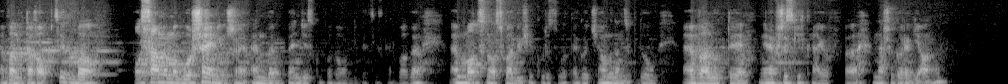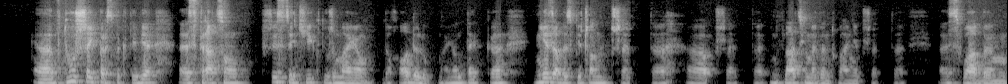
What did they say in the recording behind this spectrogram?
walutach obcych, bo po samym ogłoszeniu, że NBP będzie skupował obligacje skarbowe, mocno osłabił się kurs złotego, ciągnąc w dół waluty wszystkich krajów naszego regionu. W dłuższej perspektywie stracą wszyscy ci, którzy mają dochody lub majątek niezabezpieczony przed, przed inflacją, ewentualnie przed słabym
